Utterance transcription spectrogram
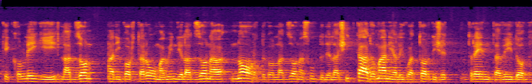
che colleghi la zona di Porta Roma, quindi la zona nord con la zona sud della città. Domani alle 14.30 vedo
